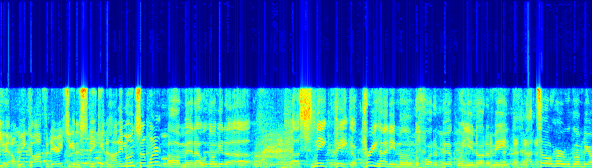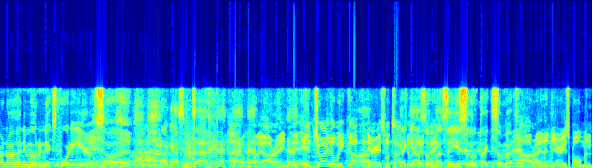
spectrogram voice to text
You got a week off, Darius? You going to sneak in a honeymoon somewhere? Oh man, uh, we're gonna get a, a a sneak peek, a pre-honeymoon before the big one. You know what I mean? I told her we're gonna be on our honeymoon the next 40 years, so uh, I got some time. Attaboy. All right. Enjoy the week off, uh, Darius. We'll talk Thank to you y'all later. so Thank much. See you soon. Thank you so much. All right, Darius Bowman.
